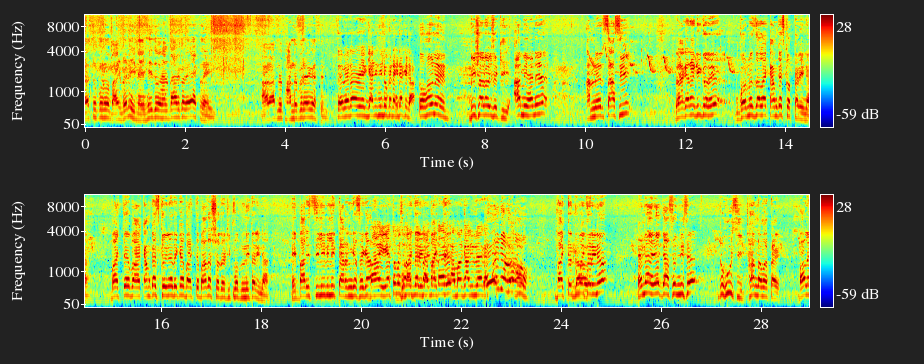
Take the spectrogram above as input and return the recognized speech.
এত কোনো বাইর বেড়েই নাই সেই তো বাইর করে একলাই। আর আপনি ফান্ডে পেরে গেছেন। তো এই গাড়ি নিল কেটা এটা কেটা তো হনেন বিষয়টা হয়েছে কি আমি হানে আপনার চাষি রাগারাগি করে গরমের জ্বালায় কাম কাজ করতারি না। বাড়িতে বা কাম কাজ করি না দেখে বাড়িতে বাজার সদর ঠিক মতো নিতারি না। এই বাড়ির চিলিবিলি কারেন্ট গেছে গা ভাই এত কিছু ঘুমাইতারি না বাড়িতে আমার গাড়ি লয়ে গেছে। এই বাড়িতে ঘুমাইতারি না। হ্যাঁ না এ গাছের নিচে একটু হুইছি ঠান্ডা মাথায়। ভালো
